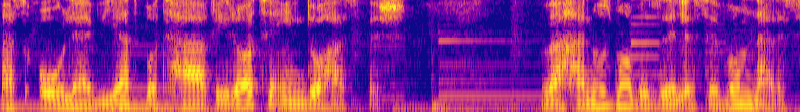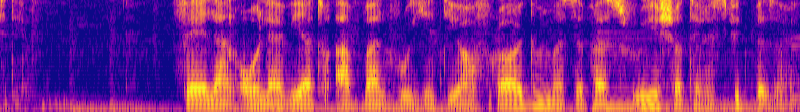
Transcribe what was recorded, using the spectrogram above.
پس اولویت با تغییرات این دو هستش. و هنوز ما به زل سوم نرسیدیم. فعلا اولویت رو اول روی دیافراگم و سپس روی شاتر اسپید بذاریم.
